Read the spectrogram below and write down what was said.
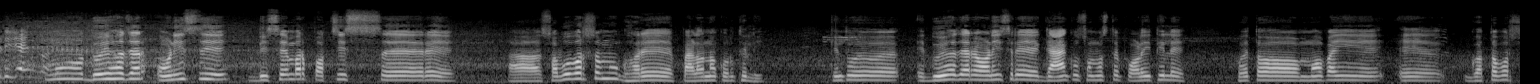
डिजाइन मु दुई डिसेम्बर पचिश ସବୁ ବର୍ଷ ମୁଁ ଘରେ ପାଳନ କରୁଥିଲି କିନ୍ତୁ ଏ ଦୁଇ ହଜାର ଉଣେଇଶରେ ଗାଁକୁ ସମସ୍ତେ ପଳେଇଥିଲେ ହୁଏତ ମୋ ପାଇଁ ଏ ଗତ ବର୍ଷ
